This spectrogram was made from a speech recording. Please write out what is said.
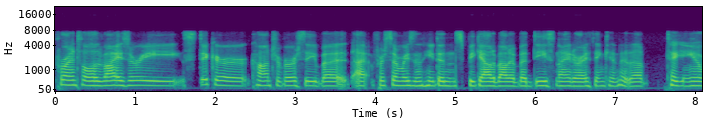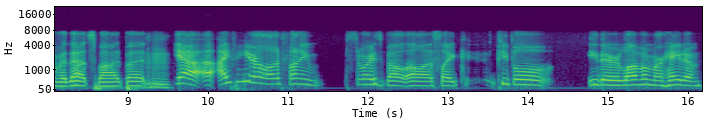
parental advisory sticker controversy, but uh, for some reason he didn't speak out about it. But Dee Snider, I think, ended up taking over that spot. But Mm-hmm. yeah, I I hear a lot of funny stories about Lawless. Like people either love him or hate him.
